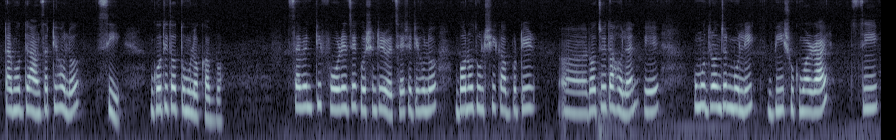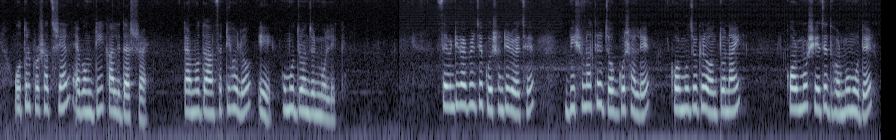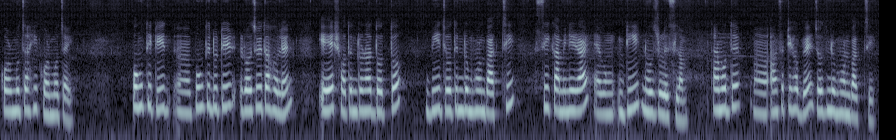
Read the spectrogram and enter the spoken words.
তার মধ্যে আনসারটি হলো সি গতিতত্ত্বমূলক কাব্য। সেভেন্টি ফোরে যে কোয়েশ্চেনটি রয়েছে, সেটি হলো বনতুলসী কাব্যটির রচয়িতা হলেন A Kumudranjan Mallik, B. Sukumar Ray, C. Atul Prasad Sen এবং ডি. কালিদাস রায়। তার মধ্যে আনসারটি হলো এ, কুমুদরঞ্জন মল্লিক। সেভেন্টি ফাইভের যে কোয়েশনটি রয়েছে, বিশ্বনাথের যজ্ঞশালে কর্মযোগের অন্ত নাই, কর্ম সে যে ধর্মমুদের কর্মচাহী কর্মচাই পংক্তিটি পংক্তি দুটির রচয়িতা হলেন A. Satyendranath Datta, B. Jatindramohan Bagchi, C. Kamini Ray এবং ডি. নজরুল ইসলাম। তার মধ্যে আনসারটি হবে যতীন্দ্রমোহন বাগচি।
